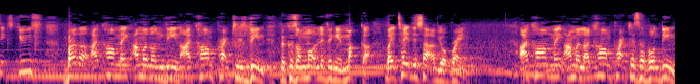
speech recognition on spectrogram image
excuse, brother, I can't make amal on deen, I can't practice deen because I'm not living in Makkah. But take this out of your brain. I can't make amal, I can't practice upon deen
